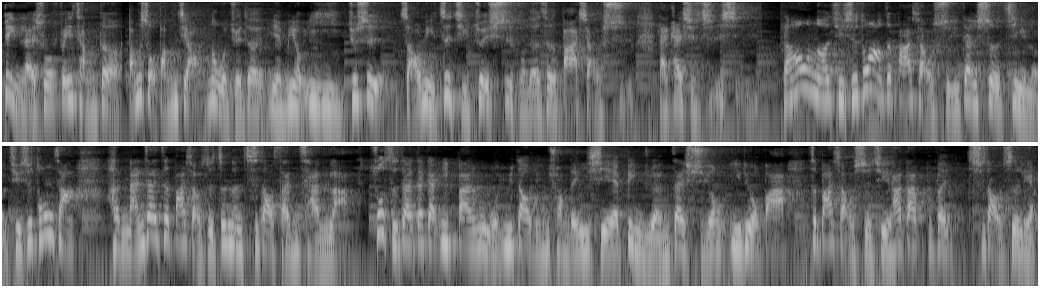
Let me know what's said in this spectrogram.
对你来说非常的绑手绑脚，那我觉得也没有意义。就是找你自己最适合的这个八小时来开始执行。然后呢，其实通常这八小时一旦设计了，其实通常很难在这八小时真正吃到三餐啦。说实在，大概一般我遇到临床的一些病人在使用一六八这八小时，其实他大部分吃到的是两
